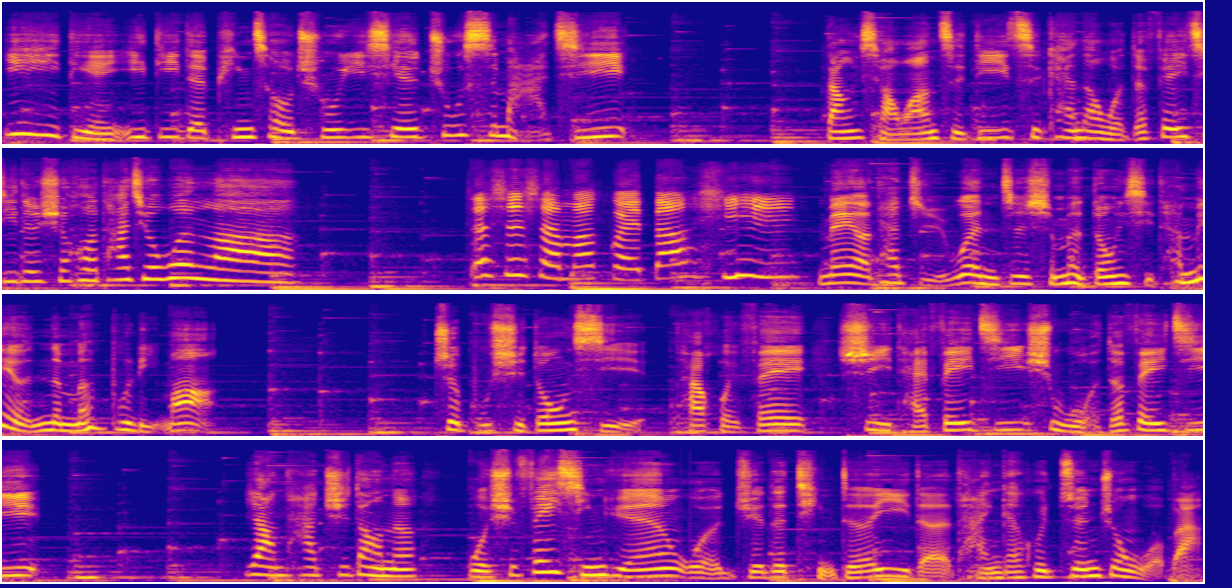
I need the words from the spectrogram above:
一点一滴的拼凑出一些蛛丝马迹。当小王子第一次看到我的飞机的时候，他就问了：“这是什么鬼东西？”没有，他只问这是什么东西，他没有那么不礼貌。这不是东西，它会飞，是一台飞机，是我的飞机。让他知道呢，我是飞行员，我觉得挺得意的，他应该会尊重我吧。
